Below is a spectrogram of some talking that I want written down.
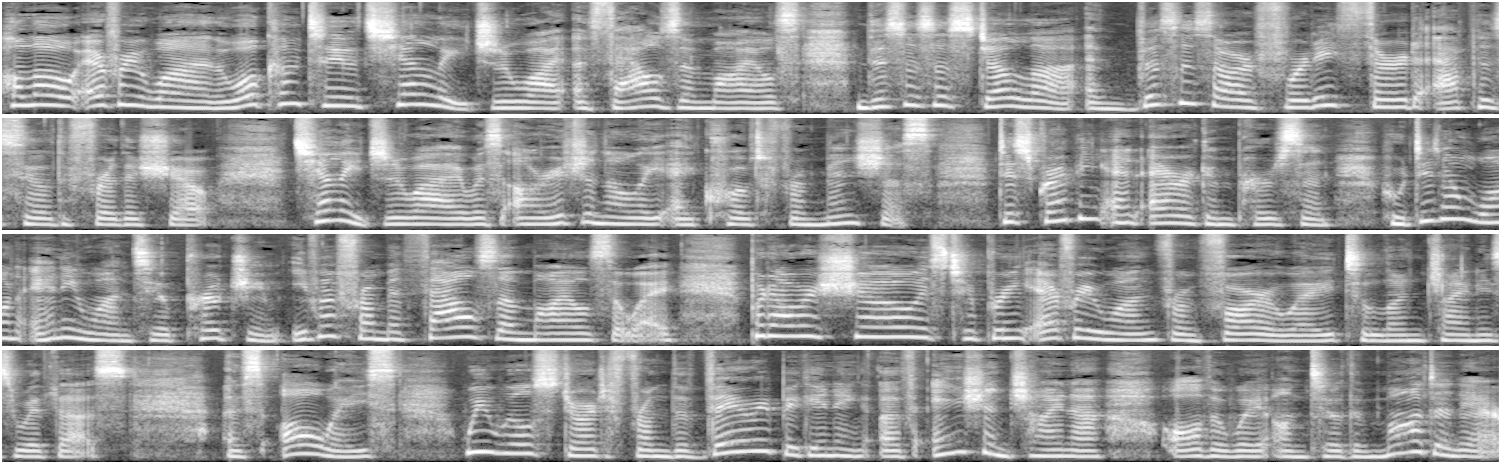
Hello, everyone. Welcome to 千里之外, A Thousand Miles. This is Estella, and this is our 43rd episode for the show. 千里之外 was originally a quote from Mencius, describing an arrogant person who didn't want anyone to approach him even from a thousand miles away. But our show is to bring everyone from far away to learn Chinese with us. As always, we will start from the very beginning of ancient China all the way until the modern era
